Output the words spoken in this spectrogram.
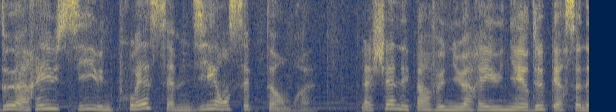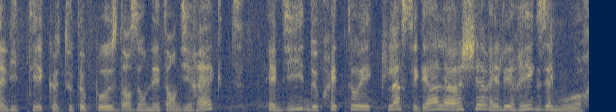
2 a réussi une prouesse samedi en septembre. La chaîne est parvenue à réunir deux personnalités que tout oppose dans On est en direct, Eddie de Preto et classe égale à HR et l'Éric Zemmour.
